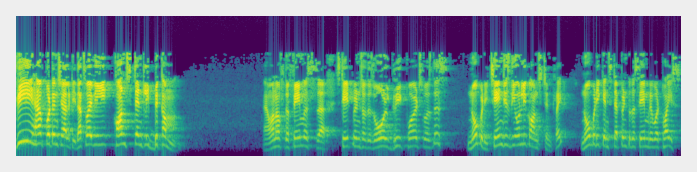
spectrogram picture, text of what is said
We have potentiality. That's why we constantly become. And one of the famous uh, statements of these old Greek poets was this. Nobody, change is the only constant, right? Nobody can step into the same river twice.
